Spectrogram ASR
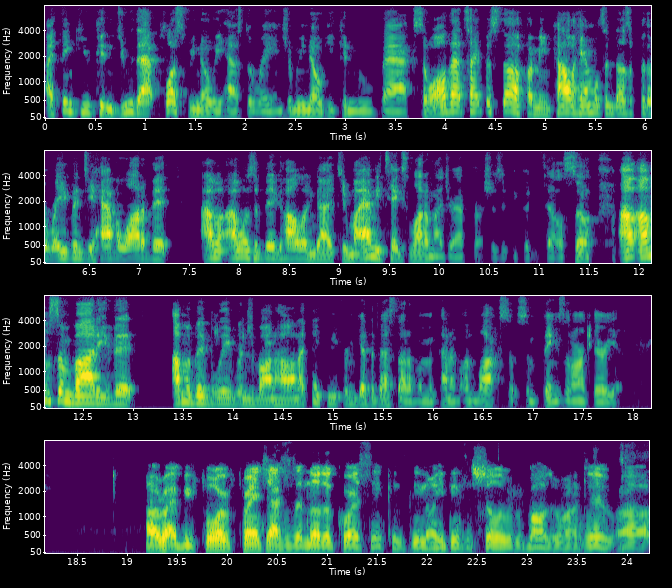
I think you can do that. Plus, we know he has the range and we know he can move back. So, all that type of stuff. I mean, Kyle Hamilton does it for the Ravens. You have a lot of it. I, I was a big Holland guy too. Miami takes a lot of my draft crushes, if you couldn't tell. So, I, I'm somebody that I'm a big believer in Jevon Holland. I think we can get the best out of him and kind of unlock some, some things that aren't there yet. All right, before French asks another question, because you know he thinks the show revolves around him. Uh,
